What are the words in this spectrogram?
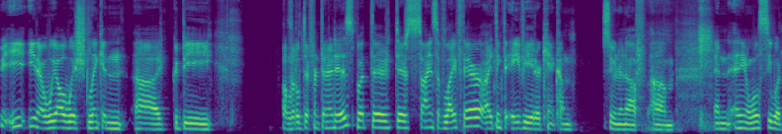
you, you know, we all wish Lincoln uh, could be a little different than it is, but there there's signs of life there. I think the Aviator can't come soon enough, um, and and you know we'll see what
